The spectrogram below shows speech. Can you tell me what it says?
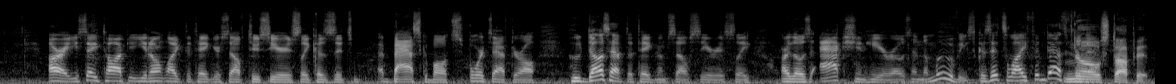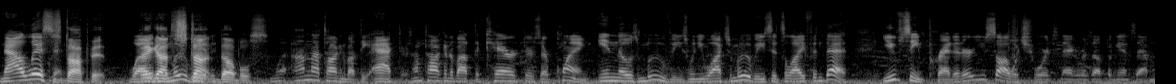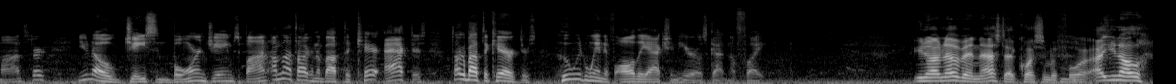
all right, you say talk, you don't like to take yourself too seriously because it's basketball, it's sports after all. Who does have to take themselves seriously are those action heroes in the movies because it's life and death. no, them. stop it. Now listen. Stop it. Well, they got the movie, stunt doubles. Well, I'm not talking about the actors. I'm talking about the characters they're playing in those movies. When you watch movies, it's life and death. You've seen Predator. You saw what Schwarzenegger was up against that monster. You know Jason Bourne, James Bond. I'm not talking about the char- actors. I'm about the characters. Who would win if all the action heroes got in a fight? You know, I've never been asked that question before. Mm-hmm. I, you know,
